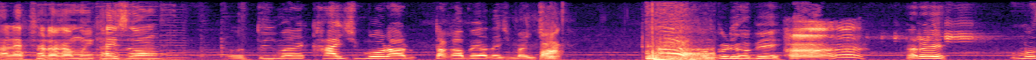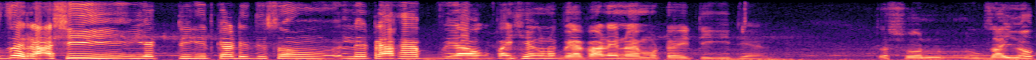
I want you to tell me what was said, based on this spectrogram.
আর একশো টাকা মুই খাইছ। তুই মানে খাইস মোর আর টাকা পেয়া দিস ফোন করি হবে? আরে মোর যে রাশি ইয়ে টিকিট কাটি দিছং এলে টাকা পাইছে কোনো ব্যাপারে নয় মোটা এই টিকিটের তা শোন যাই হোক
